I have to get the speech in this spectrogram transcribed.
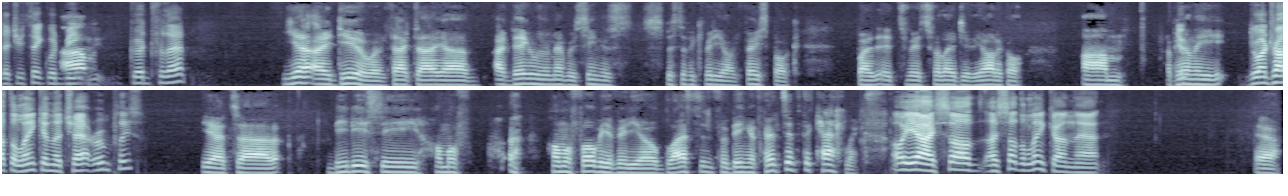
that you think would be um, good for that? Yeah, I do. In fact, I uh, I vaguely remember seeing this specific video on Facebook, but it's it's related to the article. Um, apparently, do you want to drop the link in the chat room, please? Yeah, it's a uh, BBC homo, homophobia video blasted for being offensive to Catholics. Oh yeah, I saw I saw the link on that. Yeah.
